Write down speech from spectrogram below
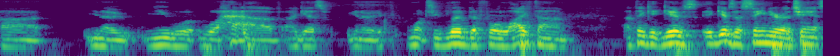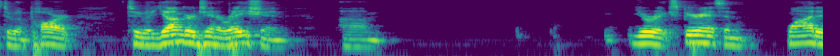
uh, you know, you will, will have. I guess you know, if, once you've lived a full lifetime, I think it gives it gives a senior a chance to impart to a younger generation um, your experience and why to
